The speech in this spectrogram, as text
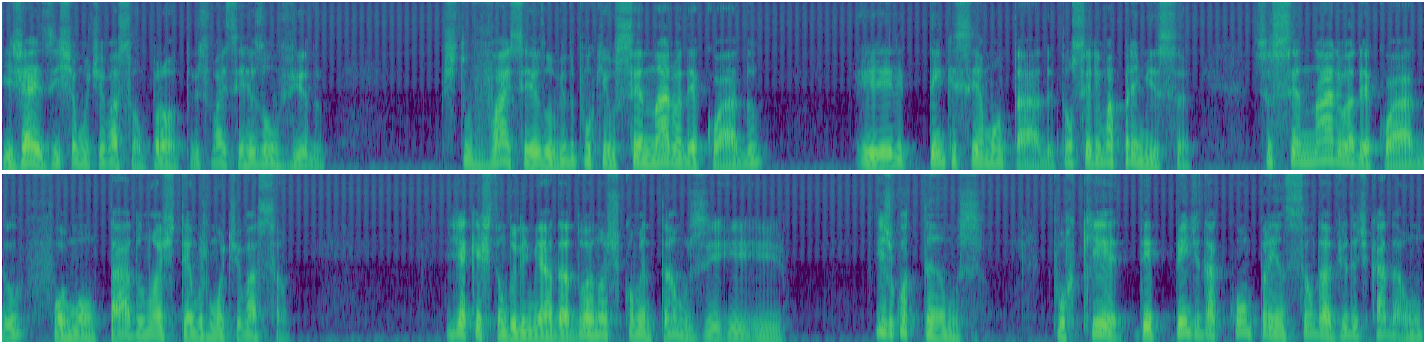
e já existe a motivação. Pronto, isso vai ser resolvido. Isto vai ser resolvido porque o cenário adequado ele tem que ser montado. Então seria uma premissa. Se o cenário adequado for montado, nós temos motivação. E a questão do limiar da dor nós comentamos e, e, e esgotamos, porque depende da compreensão da vida de cada um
